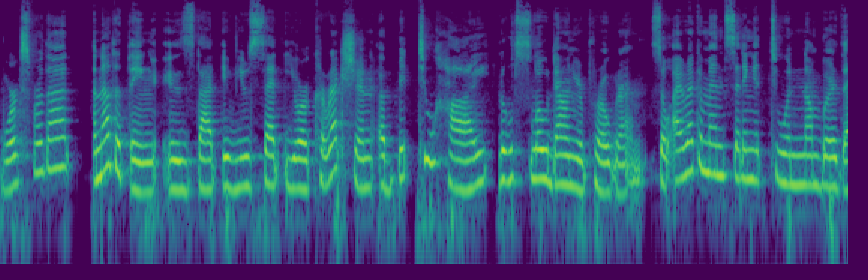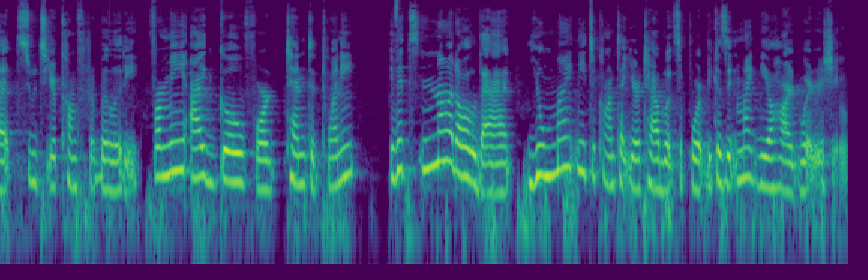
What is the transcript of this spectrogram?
works for that. Another thing is that if you set your correction a bit too high, it'll slow down your program. So I recommend setting it to a number that suits your comfortability. For me, I go for 10 to 20. If it's not all that, you might need to contact your tablet support because it might be a hardware issue.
